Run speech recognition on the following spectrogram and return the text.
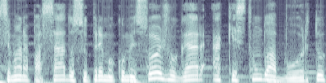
Semana passada, o Supremo começou a julgar a questão do aborto,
